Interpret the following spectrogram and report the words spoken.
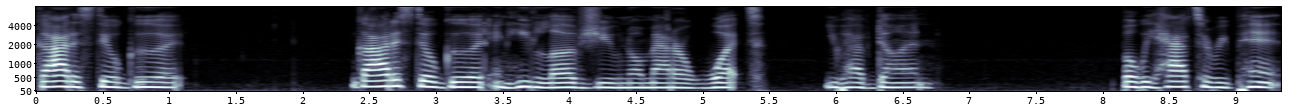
God is still good. God is still good and He loves you no matter what you have done but we have to repent.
